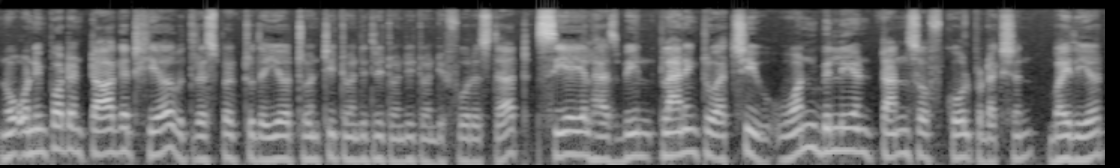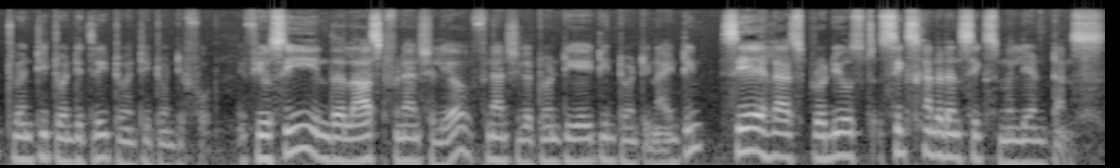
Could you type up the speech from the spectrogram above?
Now, one important target here with respect to the year 2023-2024 is that CIL has been planning to achieve 1 billion tons of coal production by the year 2023-2024. If you see in the last financial year, financial year 2018-2019, CIL has produced 606 million tons.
